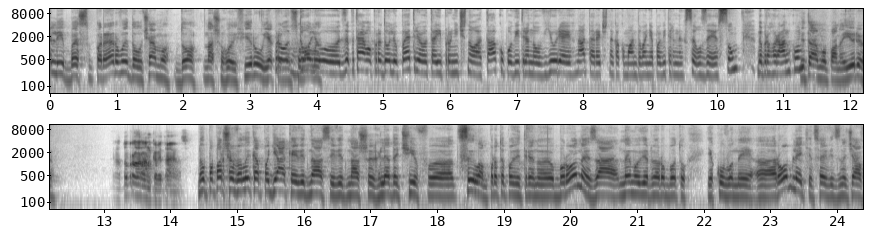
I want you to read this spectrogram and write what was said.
Далі без перерви долучаємо до нашого ефіру. Як Про долю запитаємо про долю Петріота і про нічну атаку повітряну в Юрія Ігната, речника командування повітряних сил ЗСУ. Доброго ранку. Вітаємо, пане Юрію. Доброго ранку, вітаю вас. Ну, по-перше, велика подяка від нас і від наших глядачів е, силам протиповітряної оборони за неймовірну роботу, яку вони е, роблять. І це відзначав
